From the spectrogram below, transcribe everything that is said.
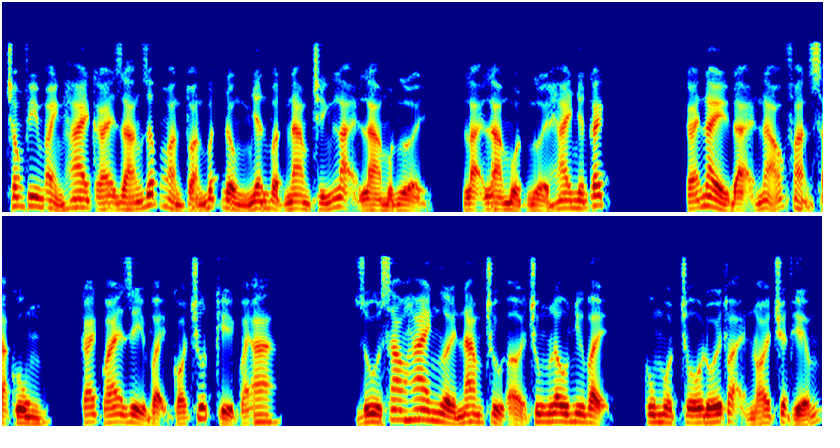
trong phim ảnh hai cái dáng dấp hoàn toàn bất đồng nhân vật nam chính lại là một người, lại là một người hai nhân cách. Cái này đại não phản xạ cung, cái quái gì vậy có chút kỳ quái a? Dù sao hai người nam chủ ở chung lâu như vậy, cùng một chỗ đối thoại nói chuyện phiếm,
